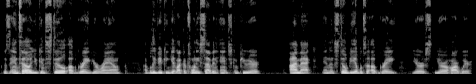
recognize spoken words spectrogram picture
Because Intel, you can still upgrade your RAM. I believe you can get like a 27 inch computer iMac and then still be able to upgrade your, your hardware.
